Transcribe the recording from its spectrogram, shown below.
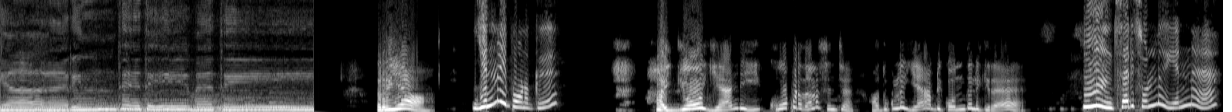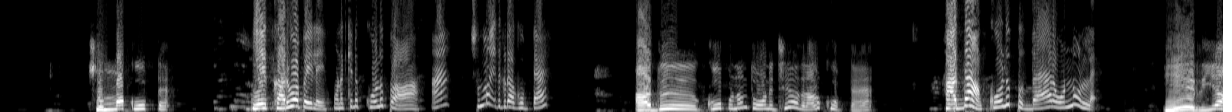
யாரிந்த தேவதே? ரியா? என்ன இப்போ உனக்கு? ஐயோ ஏண்டி? கூப்பிட தானே செஞ்சேன். அதுக்குள்ள ஏன் அப்படி கொந்தளிக்கிற? ம் சரி சொல்லு என்ன? சும்மா கூப்பிட்டேன். ஏ கருவாப்பையிலே உனக்கு என்ன கொழுப்பா? ஆ? சும்மா எதுக்குடா கூப்பிட்ட? அது கூப்பிடணும்னு தோணுச்சு அதனால கூப்பிட்டேன். அதான் கொழுப்பு வேற ஒண்ணும் இல்ல. ஏ ரியா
